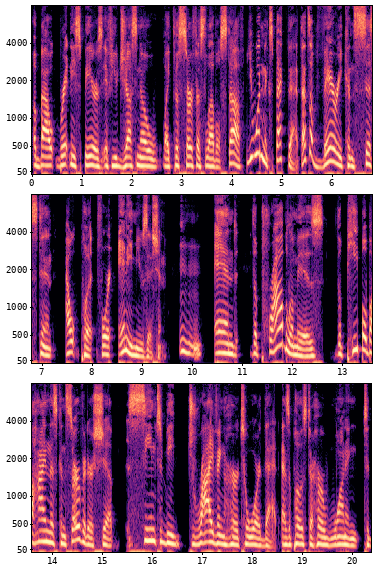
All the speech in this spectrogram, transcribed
about Britney Spears, if you just know like the surface level stuff, you wouldn't expect that. That's a very consistent output for any musician. hmm And the problem is the people behind this conservatorship seem to be driving her toward that as opposed to her wanting to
